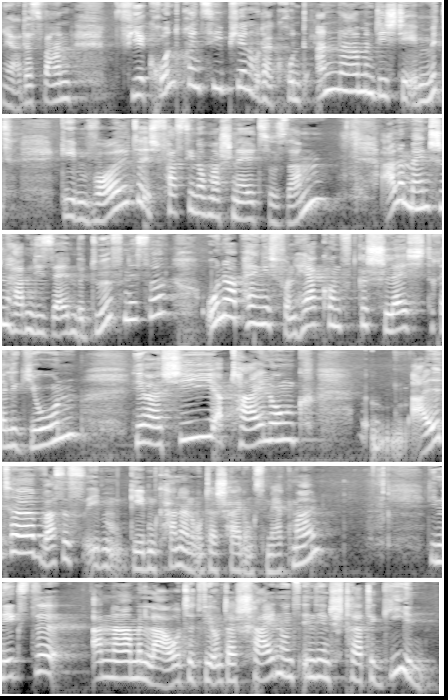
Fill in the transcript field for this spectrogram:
Ja, das waren vier Grundprinzipien oder Grundannahmen, die ich dir eben mitgeben wollte. Ich fasse die nochmal schnell zusammen. Alle Menschen haben dieselben Bedürfnisse, unabhängig von Herkunft, Geschlecht, Religion, Hierarchie, Abteilung, Alter, was es eben geben kann an Unterscheidungsmerkmalen. Die nächste Annahme lautet, wir unterscheiden uns in den Strategien,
